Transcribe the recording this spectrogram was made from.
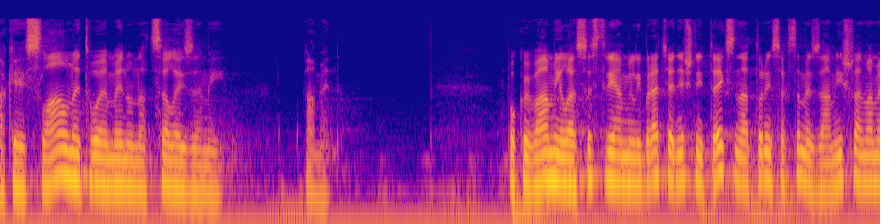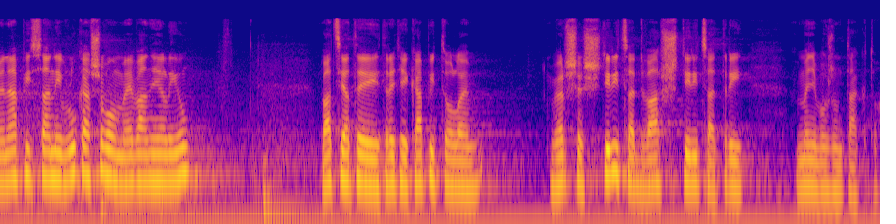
aké je slávne Tvoje meno na celej zemi. Amen. Pokoj vám, milé sestry a milí bratia, dnešný text, nad ktorým sa chceme zamýšľať, máme napísaný v Lukášovom evaneliu, 23. kapitole, verše 42-43 v mene Božom takto.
